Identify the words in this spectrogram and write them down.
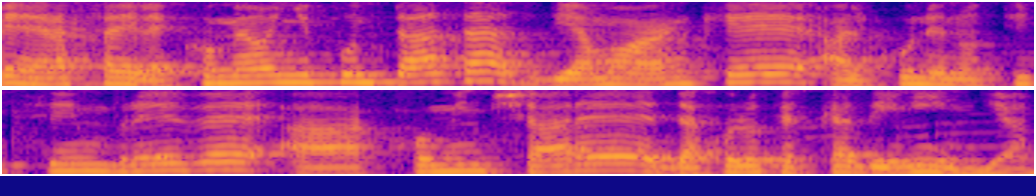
Bene Raffaele, come ogni puntata diamo anche alcune notizie in breve a cominciare da quello che accade in India.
